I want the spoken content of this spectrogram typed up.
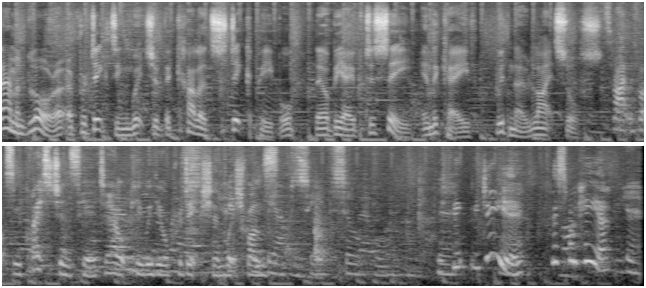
Sam and Laura are predicting which of the coloured stick people they'll be able to see in the cave with no light source. That's right, we've got some questions here to help you with your prediction. Which ones? We'll ones? be able to see the silver one. You think, do you? This one here? Yeah.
